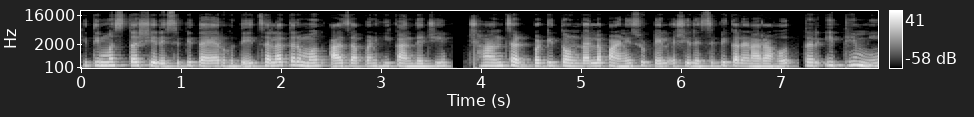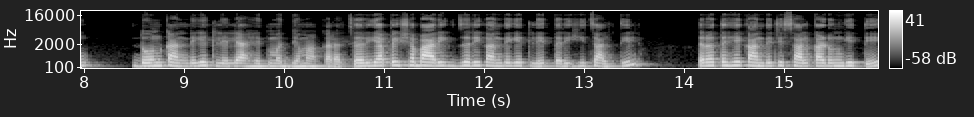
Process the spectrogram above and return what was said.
किती मस्त अशी रेसिपी तयार होते. चला तर मग आज आपण ही कांद्याची छान चटपटी तोंडाला पाणी सुटेल अशी रेसिपी करणार आहोत. तर इथे मी दोन कांदे घेतलेले आहेत मध्यम आकाराचे. तर यापेक्षा बारीक जरी कांदे घेतले तरीही चालतील. तर आता हे कांद्याची साल काढून घेते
